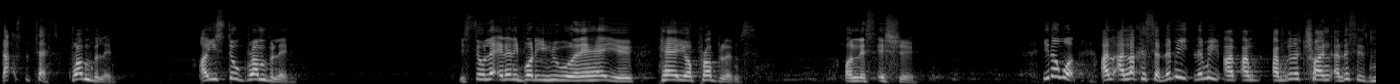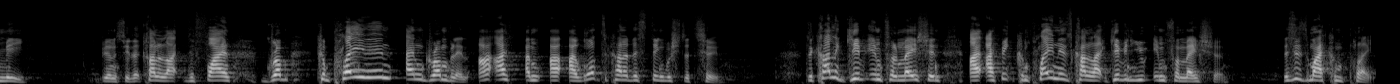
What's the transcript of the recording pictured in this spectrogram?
That's the test. Grumbling. Are you still grumbling? You still letting anybody who will hear you hear your problems on this issue? You know what? I, I, like I said, let me, let me, I, I'm, I'm going to try and, and this is me, be honest with you, kind of like define grum, complaining and grumbling. I, I, I, I want to kind of distinguish the two. To kind of give information, I, I think complaining is kind of like giving you information. This is my complaint.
